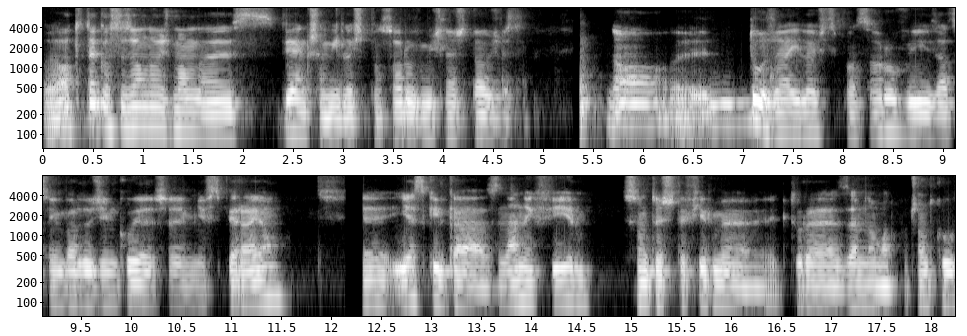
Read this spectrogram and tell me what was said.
od tego sezonu już mam y, większą ilość sponsorów. Myślę, że to już jest no, y, duża ilość sponsorów i za co im bardzo dziękuję, że mnie wspierają. Jest kilka znanych firm. Są też te firmy, które ze mną od początku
